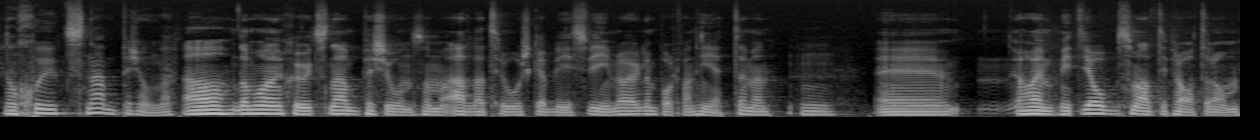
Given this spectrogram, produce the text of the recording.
Någon sjukt snabb person va? Ja, de har en sjukt snabb person som alla tror ska bli svinbra. Jag har glömt bort vad han heter men Mm. Eh, Jag har en på mitt jobb som alltid pratar om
